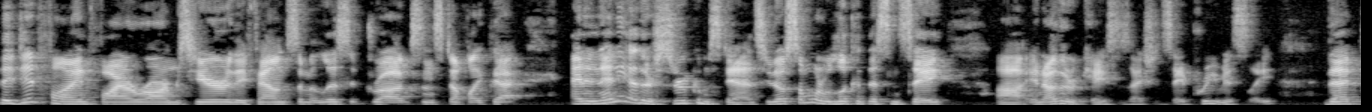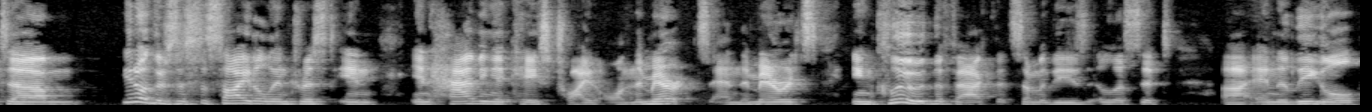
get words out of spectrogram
they did find firearms here, they found some illicit drugs and stuff like that. And in any other circumstance, you know, someone would look at this and say, uh, in other cases, I should say previously, that um, you know there's a societal interest in in having a case tried on the merits. And the merits include the fact that some of these illicit uh, and illegal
